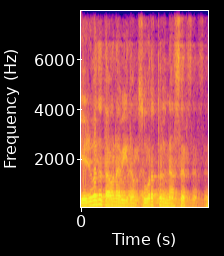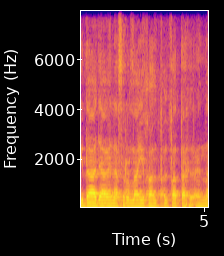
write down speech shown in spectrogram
എഴുപത് തവണ വീതം സൂറത്തുൽ നസർ ഇദാജാ നസറുല്ലാഹി ഫത്തഹ് എന്ന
